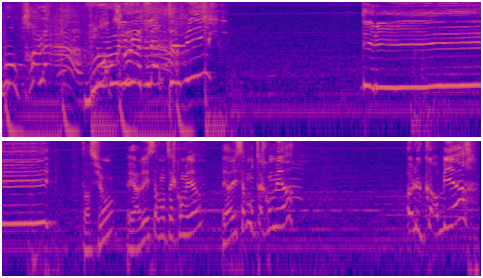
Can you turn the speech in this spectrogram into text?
Montre-la. Vous vouliez de la teubie Attention, regardez, ça monte à combien? Regardez, ça monte à combien? Oh, le corbillard?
